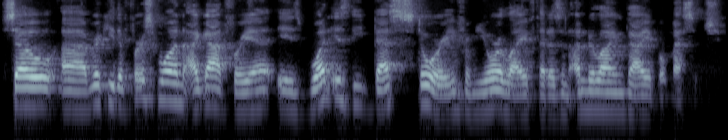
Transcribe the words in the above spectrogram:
So, uh, Ricky, the first one I got for you is what is the best story from your life that has an underlying valuable message?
